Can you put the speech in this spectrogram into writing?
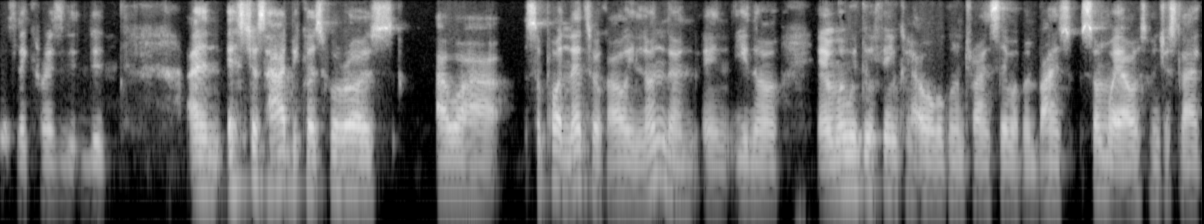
It's like crazy. The- And it's just hard because for us, our support network are all in London. And you know, and when we do think like, oh, we're gonna try and save up and buy somewhere else, we're just like,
